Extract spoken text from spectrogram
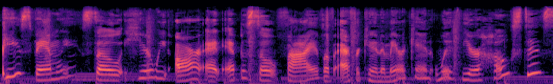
Peace, family. So here we are at episode five of African American with your hostess,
